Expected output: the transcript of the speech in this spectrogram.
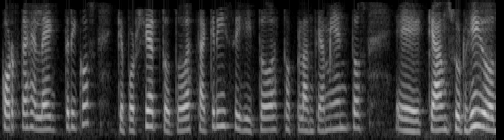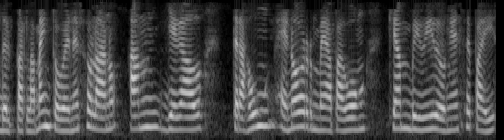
cortes eléctricos, que por cierto, toda esta crisis y todos estos planteamientos eh, que han surgido del Parlamento venezolano han llegado tras un enorme apagón que han vivido en ese país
